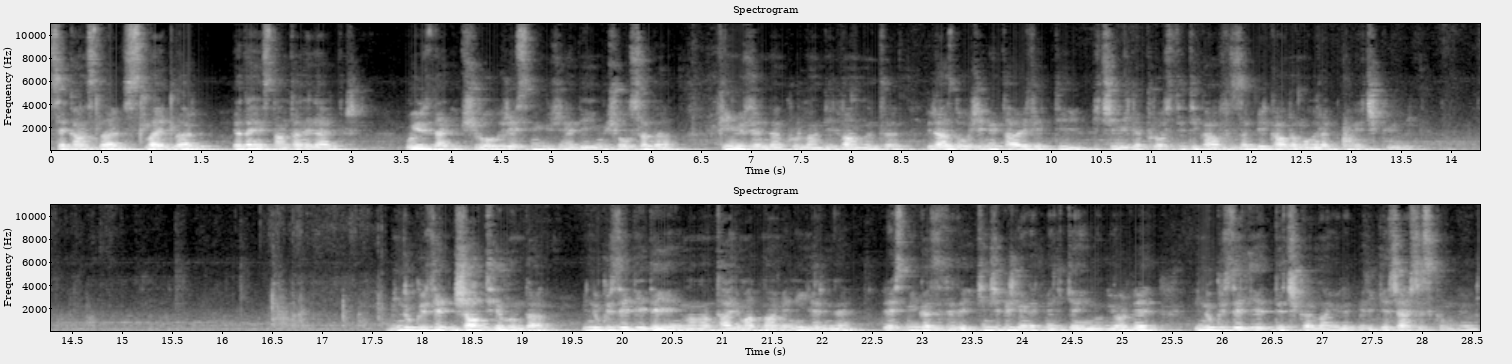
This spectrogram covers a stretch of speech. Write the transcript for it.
sekanslar, slaytlar ya da enstantanelerdir. Bu yüzden İpşiroğlu resmin gücüne değinmiş olsa da film üzerinden kurulan dil ve anlatı biraz da ojenin tarif ettiği biçimiyle prostetik hafıza bir kavram olarak öne çıkıyor. 1976 yılında 1957'de yayınlanan talimatnamenin yerine resmi gazetede ikinci bir yönetmelik yayınlanıyor ve 1957'de çıkarılan yönetmelik geçersiz kılınıyor.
